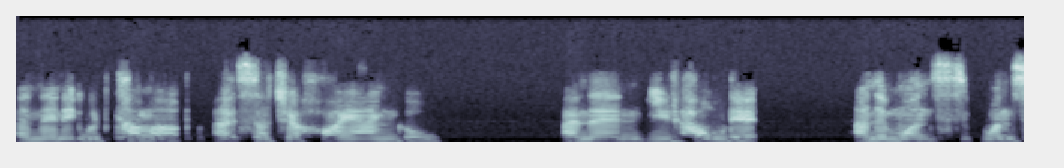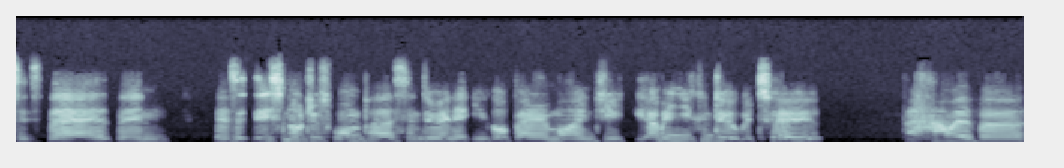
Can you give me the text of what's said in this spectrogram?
and then it would come up at such a high angle, and then you'd hold it, and then once once it's there, then there's it's not just one person doing it. You've got to bear in mind, you I mean, you can do it with two, however,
